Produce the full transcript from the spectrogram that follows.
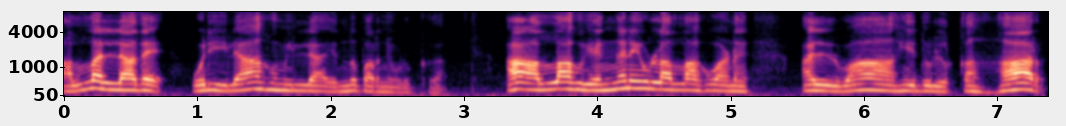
അല്ലല്ലാതെ ഒരു ഇലാഹുമില്ല എന്ന് പറഞ്ഞു കൊടുക്കുക. ആ അള്ളാഹു എങ്ങനെയുള്ള അള്ളാഹുവാണ് അൽ വാഹിദുൽ ഖഹാർ.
